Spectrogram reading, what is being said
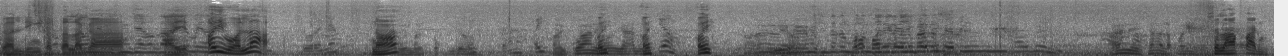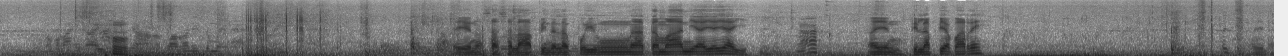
Galing ka talaga. Ay, ay wala. Na? Ay, Ay, ay, ay. Sa lapan. Hmm. Ayun o, sasalapin na lang po yung natamaan ni Ayayay. Ha? Ayun, tilapia pare. Ayun na.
